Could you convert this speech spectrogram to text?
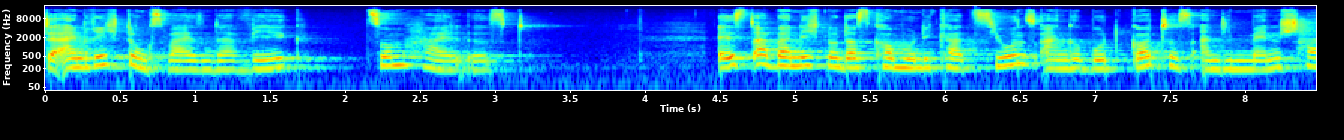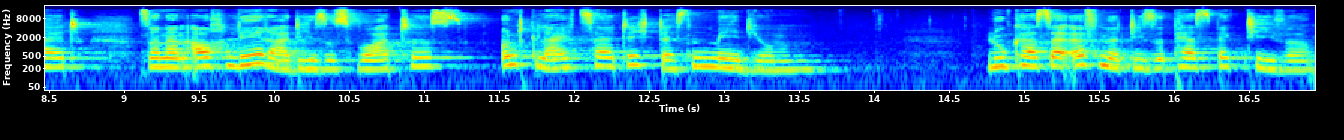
der ein richtungsweisender Weg zum Heil ist. Er ist aber nicht nur das Kommunikationsangebot Gottes an die Menschheit, sondern auch Lehrer dieses Wortes und gleichzeitig dessen Medium. Lukas eröffnet diese Perspektive,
